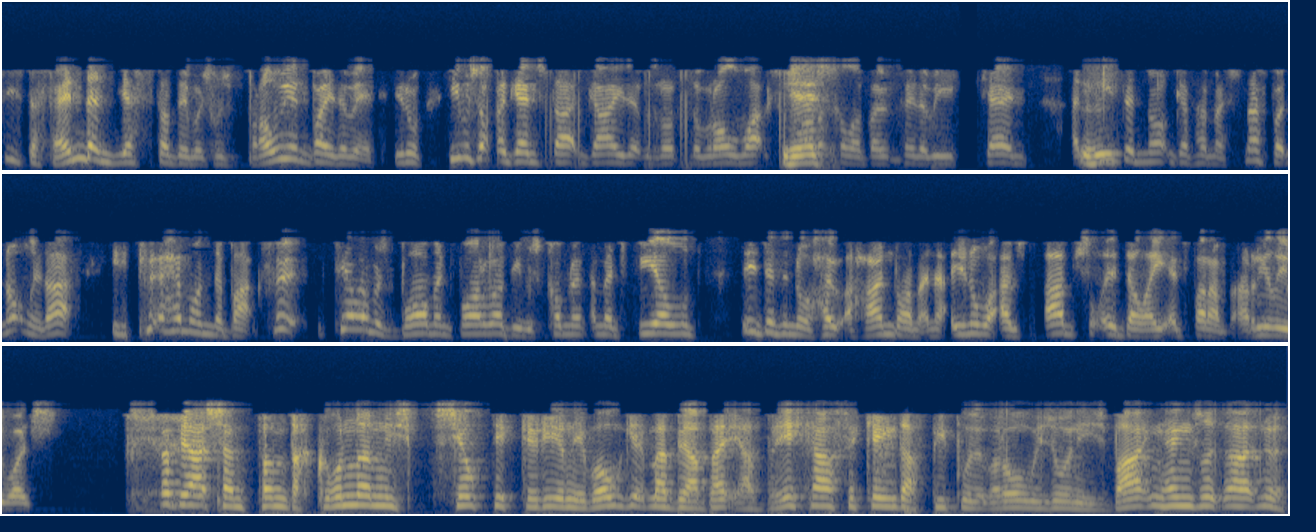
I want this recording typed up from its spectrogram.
his defending yesterday, which was brilliant, by the way. You know, he was up against that guy that was, they were all waxing Yes. lyrical about for the weekend, and he Mhm. did not give him a sniff. But not only that, he put him on the back foot. Taylor was bombing forward. He was coming into midfield. They didn't know how to handle him, and you know what? I was absolutely delighted for him. I really was. Maybe that's him turned a corner in his Celtic career and he will get maybe a bit of a break off the kind of people that were always on his back and things like that now.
